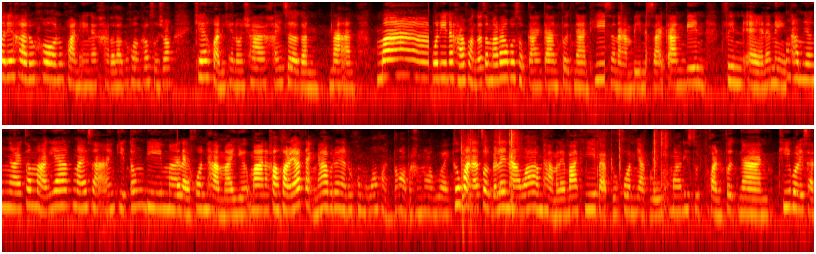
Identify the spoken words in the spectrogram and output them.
วัสดีค่ะทุกคนขวัญเองนะคะต้อนรับทุกคนเข้าสู่ช่องแค่ขวัญเคโนชาค่ะให้เจอกันนานมาก วันนี้นะคะขวัญก็จะมาเล่าประสบการณ์การฝึกงานที่สนามบินสายการบินฟินแอร์นั่นเองต้องทำยังไงสมัครยากไหมภาษาอังกฤษต้องดีไหมหลายคนถามมาเยอะมากนะคะขวัญขออนุญาตแต่งหน้าไปด้วยนะทุกคนเพราะว่าขวัญต้องออกไปข้างนอกด้วยคือขวัญจะจดไปเลยนะว่าคำถามอะไรบ้างที่แบบทุกคนอยากรู้มากที่สุดขวัญฝึกงานที่บริษัท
